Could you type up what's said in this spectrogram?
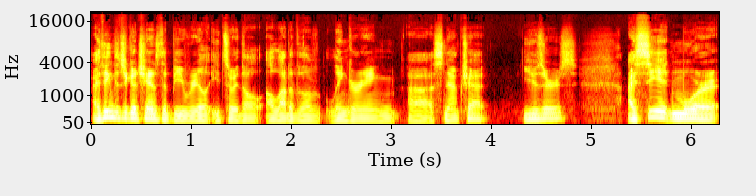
I think there's a good chance that Be Real eats away the, a lot of the lingering uh, Snapchat users. I see it more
